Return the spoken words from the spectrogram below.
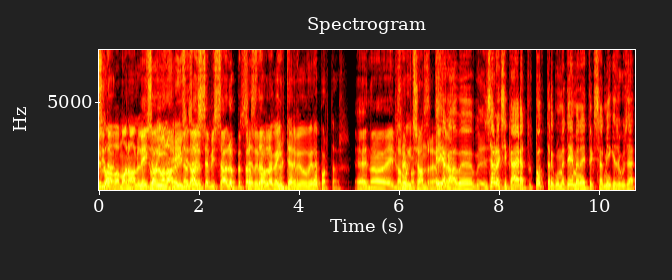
sügavam analüüs me ei saa analüüsida no, asja, mis sa lõpeb pärast see võib olla ka intervjuu või reportaaž. no ei, ka muid žanre. ei, aga äh, see oleks ikka ääretult totter, kui me teeme näiteks seal mingisuguse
